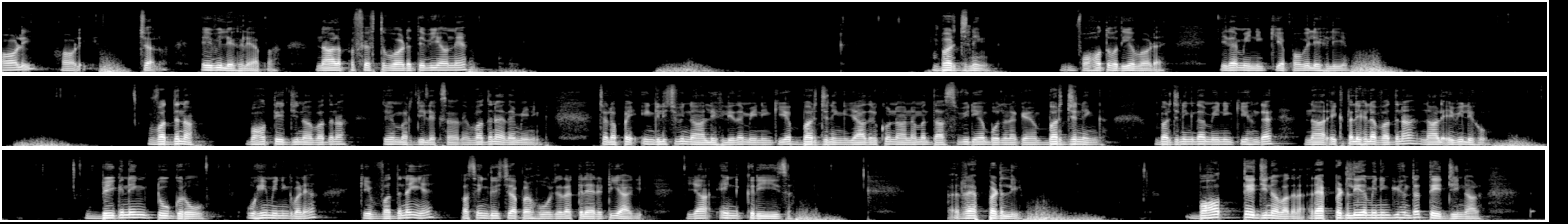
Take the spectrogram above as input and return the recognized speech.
ਹੌਲੀ ਹੌਲੀ। ਚਲੋ, ਇਹ ਵੀ ਲਿਖ ਲਿਆ ਆਪਾਂ। ਨਾਲ ਆਪਾਂ ਫਿਫਥ ਵਰਡ ਤੇ ਵੀ ਆਉਨੇ ਆ ਵਰਜਨਿੰਗ ਬਹੁਤ ਵਧੀਆ ਵਰਡ ਹੈ। ਇਹਦਾ ਮੀਨਿੰਗ ਕੀ ਆਪਾਂ ਉਹ ਵੀ ਲਿਖ ਲਈਏ। ਵਧਣਾ, ਬਹੁਤ ਤੇਜ਼ੀ ਨਾਲ ਵਧਣਾ ਜੇ ਮਰਜ਼ੀ ਲਿਖ ਸਕਦੇ ਹਾਂ, ਵਧਣਾ ਇਹਦਾ ਮੀਨਿੰਗ ਚਲੋ ਆਪਾਂ ਇੰਗਲਿਸ਼ ਵੀ ਨਾਲ ਲਿਖ ਲਈ ਇਹਦਾ ਮੀਨਿੰਗ ਕੀ ਹੈ? ਬਰਜਨਿੰਗ ਯਾਦ ਰੱਖੋ, ਨਾਲ ਨਾਲ ਮੈਂ ਦੱਸ ਵੀ ਬੋਲਣਾ ਕਿਵੇਂ ਬਰਜਨਿੰਗ ਬਰਜਨਿੰਗ ਦਾ ਮੀਨਿੰਗ ਕੀ ਹੁੰਦਾ ਨਾਲ ਇੱਕ ਤਾਂ ਲਿਖ ਲਿਆ ਵਧਣਾ, ਨਾਲ ਇਹ ਵੀ ਲਿਖੋ। ਬਿਗਨਿੰਗ ਟੂ ਗਰੋ ਉਹੀ ਮੀਨਿੰਗ ਬਣਿਆ ਕਿ ਵਧਣਾ ਹੀ ਹੈ, ਬਸ ਇੰਗਲਿਸ਼ 'ਚ ਆਪਾਂ ਹੋਰ ਜ਼ਿਆਦਾ ਕਲੈਰਿਟੀ ਆ ਗਈ। ਜਾਂ ਇਨਕਰੀਜ਼ ਰੈਪਿਡਲੀ ਬਹੁਤ ਤੇਜ਼ੀ ਨਾਲ ਵਧਣਾ। ਰੈਪਿਡਲੀ ਦਾ ਮੀਨਿੰਗ ਕੀ ਹੁੰਦਾ? ਤੇਜ਼ੀ ਨਾਲ।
